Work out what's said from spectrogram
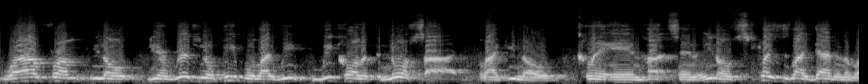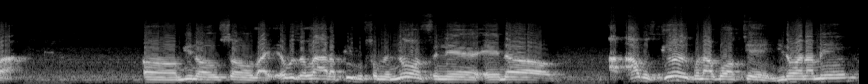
where I'm from, you know, the original people like we we call it the north side, like you know Clinton, Hudson, you know places like that in the rock. Um, you know, so like it was a lot of people from the north in there, and uh, I, I was good when I walked in. You know what I mean?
